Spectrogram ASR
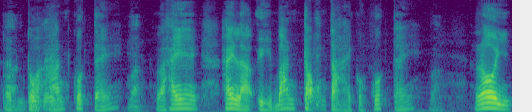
tòa, án, tòa án quốc tế vâng. và hay hay là ủy ban trọng tài của quốc tế vâng. rồi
